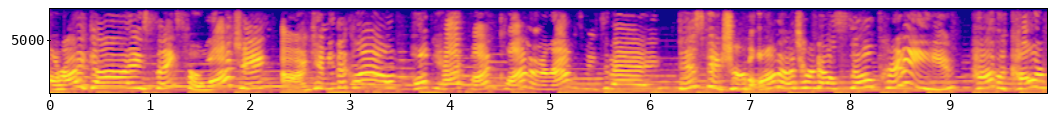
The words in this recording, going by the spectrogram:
Alright guys, thanks for watching. I'm Kimmi the Clown. Hope you had fun clowning around with me today. This picture of Anna turned out so pretty. Have a colorful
